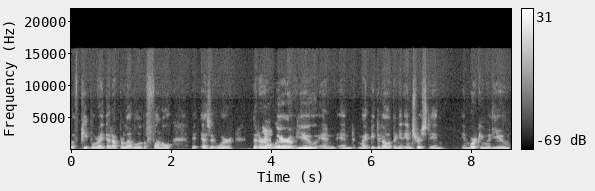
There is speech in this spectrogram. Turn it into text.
of people, right? That upper level of the funnel, as it were, that are Yeah. aware of you and and might be developing an interest in in working with you,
